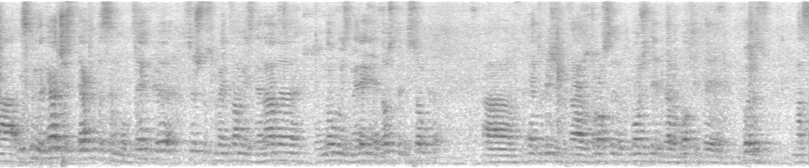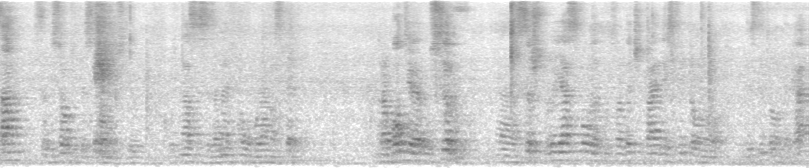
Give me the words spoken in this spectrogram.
А, искам да кажа, че тяхната самооценка, също с мен това ме изненада, по много измерения е доста висока. А, ето виждате, това е въпросът, можете ли да работите бързо. Насам са високите стоености. Отнася се за мен в много голяма степен. Работя усърдно също и аз мога да потвърда, че това е действително, действително така.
